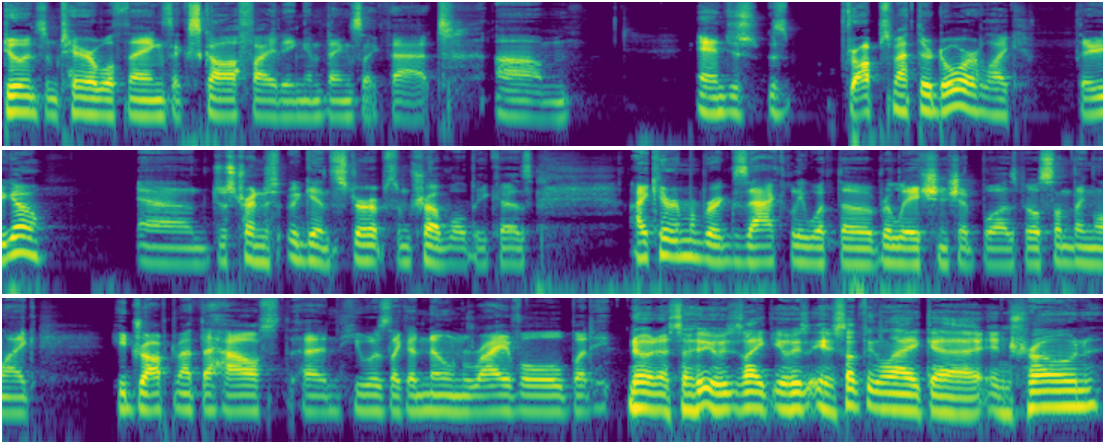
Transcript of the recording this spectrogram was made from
doing some terrible things like skaa fighting and things like that. Um, and just, just drops them at their door like, there you go. And just trying to again stir up some trouble because I can't remember exactly what the relationship was, but it was something like he dropped him at the house and he was like a known rival, but he, No, no. So it was like it was it was something like uh, Introne,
